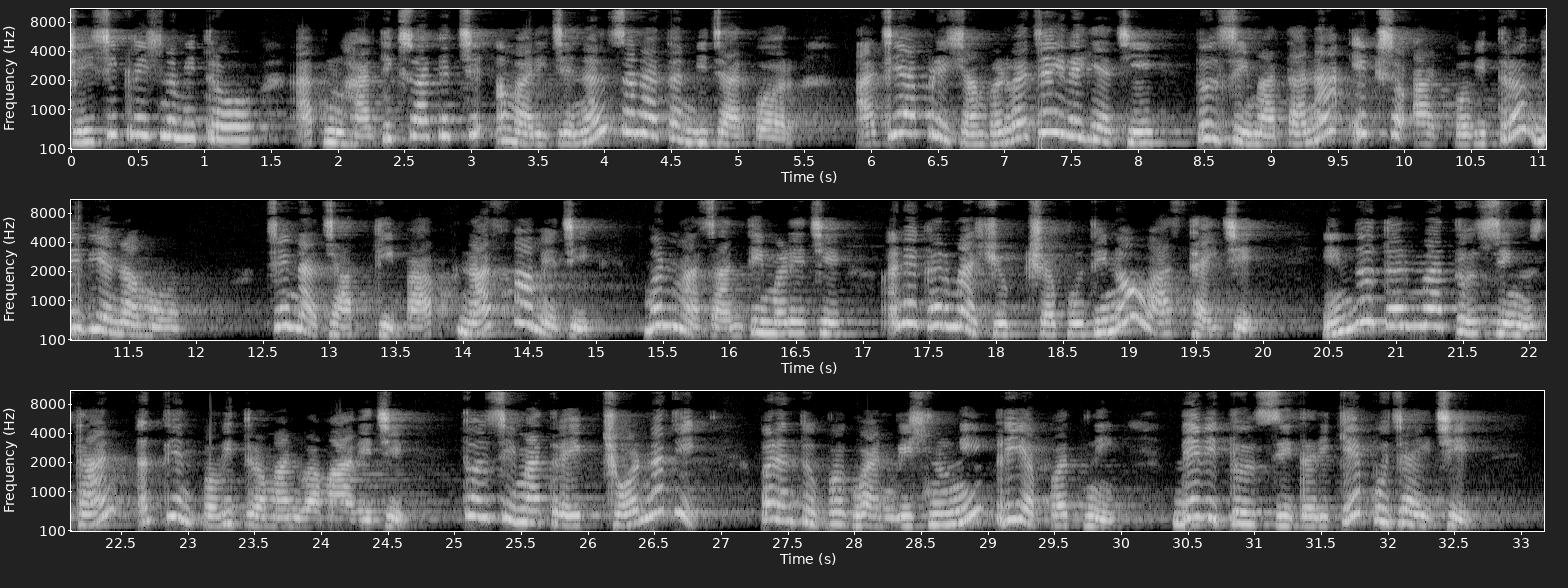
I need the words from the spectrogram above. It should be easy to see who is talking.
Speaker 1: જય શ્રી કૃષ્ણ મિત્રો. આપનું હાર્દિક સ્વાગત છે અમારી ચેનલ સનાતન વિચાર પર. આજે આપણે સાંભળવા જઈ રહ્યા છીએ તુલસી માતાના એકસો આઠ પવિત્ર દિવ્ય નામો, જેના જાપથી પાપ નાશ પામે છે, મનમાં શાંતિ મળે છે અને ઘરમાં સુખ સમૃદ્ધિનો વાસ થાય છે. હિન્દુ ધર્મમાં તુલસીનું સ્થાન અત્યંત પવિત્ર માનવામાં આવે છે. તુલસી માત્ર એક છોડ નથી પરંતુ ભગવાન વિષ્ણુની પ્રિય પત્ની દેવી તુલસી તરીકે પૂજાય છે.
